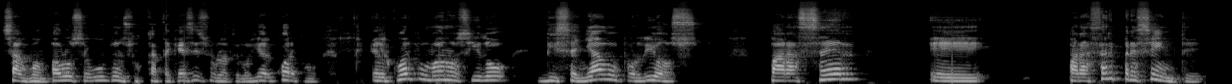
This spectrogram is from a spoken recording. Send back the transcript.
San Juan Pablo II en sus catequesis sobre la teología del cuerpo, el cuerpo humano ha sido diseñado por Dios para ser, eh, para ser presente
